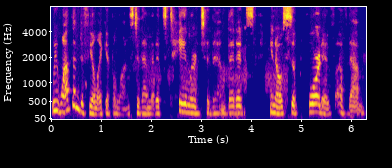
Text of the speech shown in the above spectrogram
We want them to feel like it belongs to them, that it's tailored to them, that it's, you know, supportive of them.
